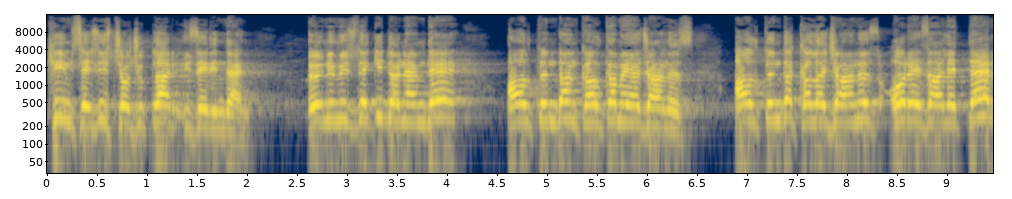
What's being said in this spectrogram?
kimsesiz çocuklar üzerinden önümüzdeki dönemde altından kalkamayacağınız, altında kalacağınız o rezaletler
